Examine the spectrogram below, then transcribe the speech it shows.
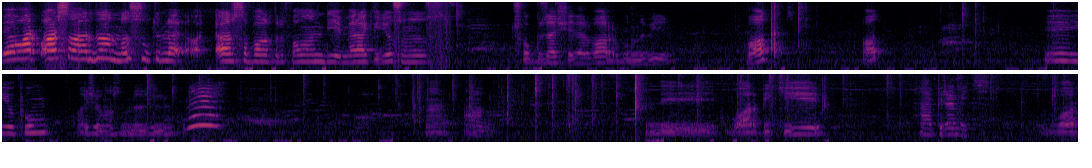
Ve var arsalarda nasıl türler arsa vardır falan diye merak ediyorsanız çok güzel şeyler var. Bunu bilin. What? What? E, yapım aşamasında özgürüm. Ne? Ha, anladım. Şimdi var peki. Ha piramit. Var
